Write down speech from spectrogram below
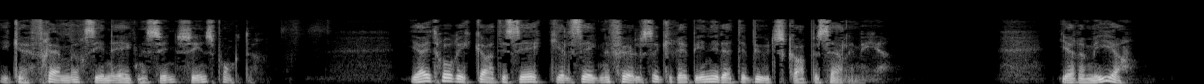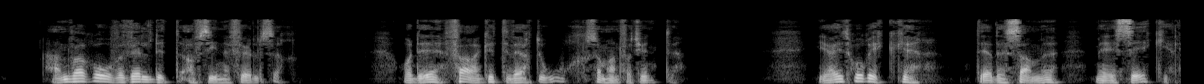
ikke fremmer sine egne synspunkter. Jeg tror ikke at Esekiels egne følelser grep inn i dette budskapet særlig mye. Jeremia, han var overveldet av sine følelser, og det farget hvert ord som han forkynte. Jeg tror ikke det er det samme med Esekiel.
